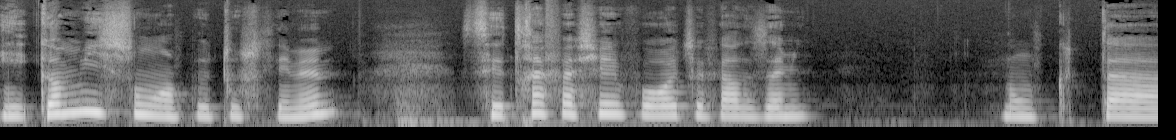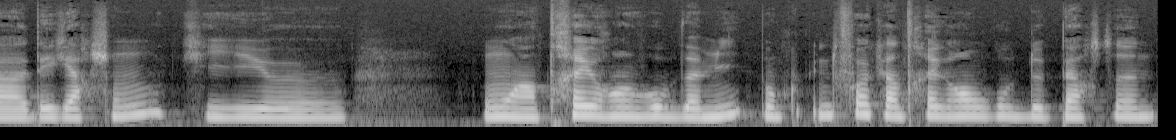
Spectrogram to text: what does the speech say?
et comme ils sont un peu tous les mêmes, c'est très facile pour eux de se faire des amis. Donc, tu as des garçons qui euh, ont un très grand groupe d'amis. Donc, une fois qu'un très grand groupe de personnes,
